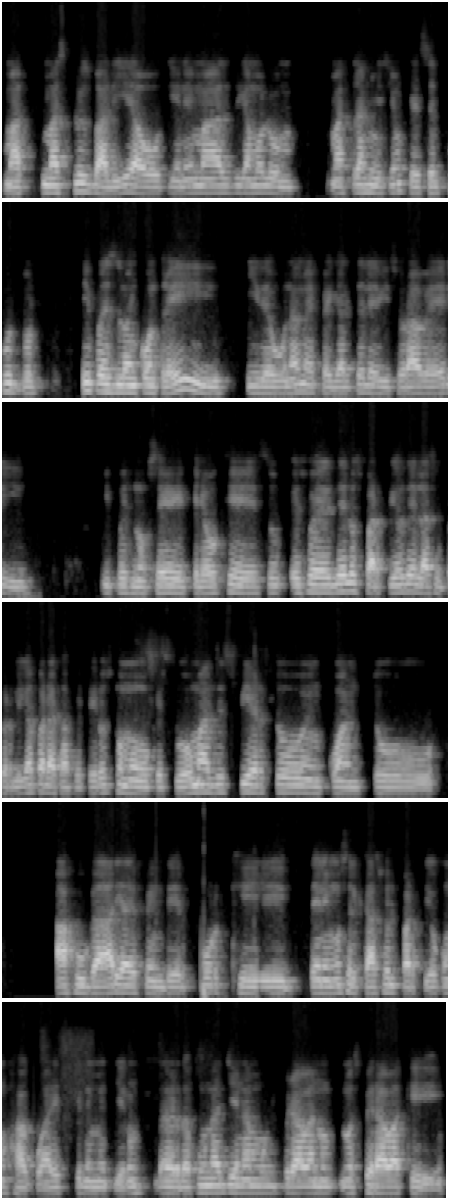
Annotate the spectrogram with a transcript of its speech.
más, más plusvalía o tiene más, digámoslo, más transmisión que es el fútbol. Y pues lo encontré y, y de una me pegué al televisor a ver y, y pues no sé, creo que eso, eso es de los partidos de la Superliga para cafeteros como que estuvo más despierto en cuanto a jugar y a defender porque tenemos el caso del partido con Jaguares que le metieron, la verdad fue una llena muy brava, no, no esperaba que,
